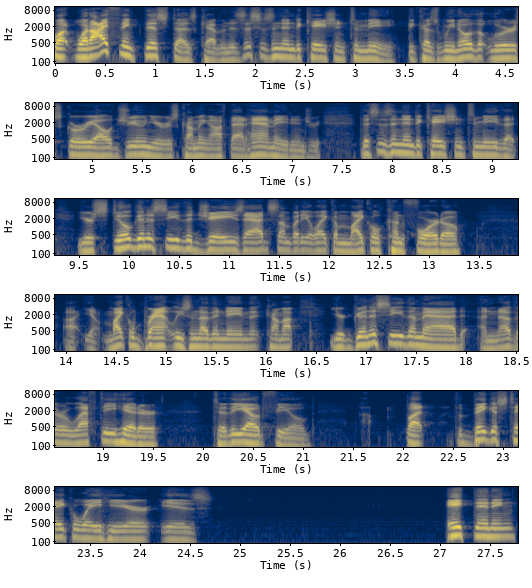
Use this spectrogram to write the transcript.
But what I think this does, Kevin, is this is an indication to me because we know that Lourdes Gurriel Jr. is coming off that hamate injury. This is an indication to me that you're still going to see the Jays add somebody like a Michael Conforto. Uh, you know, Michael Brantley's another name that come up. You're going to see them add another lefty hitter to the outfield. The biggest takeaway here is eighth inning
